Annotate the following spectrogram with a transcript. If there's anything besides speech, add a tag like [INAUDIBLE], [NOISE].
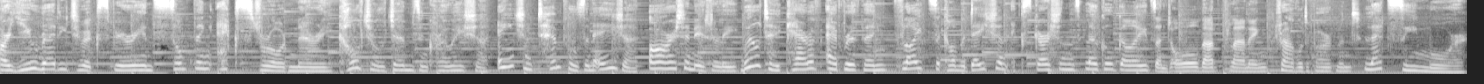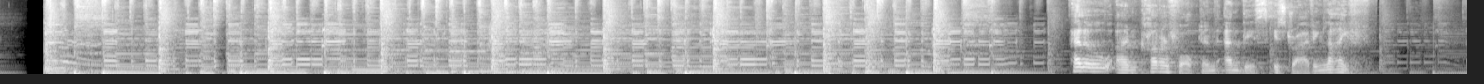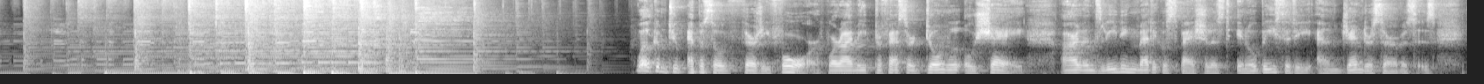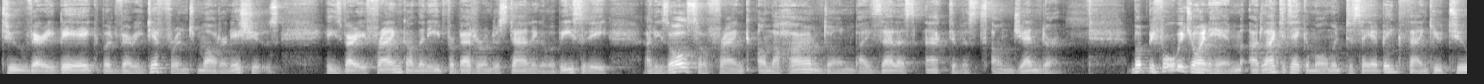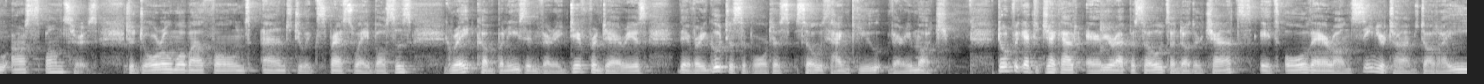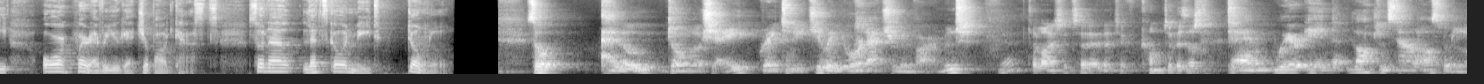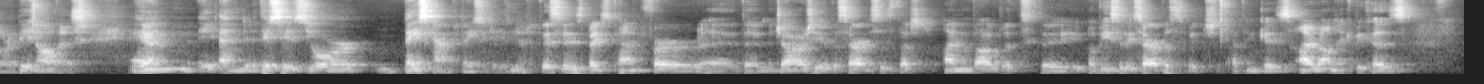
Are you ready to experience something extraordinary? Cultural gems in Croatia, ancient temples in Asia, art in Italy. We'll take care of everything flights, accommodation, excursions, local guides, and all that planning. Travel department, let's see more. Hello, I'm Connor Faulkner, and this is Driving Life. Welcome to episode 34, where I meet Professor Donal O'Shea, Ireland's leading medical specialist in obesity and gender services, two very big but very different modern issues. He's very frank on the need for better understanding of obesity, and he's also frank on the harm done by zealous activists on gender. But before we join him, I'd like to take a moment to say a big thank you to our sponsors, to Doro Mobile Phones and to Expressway Buses, great companies in very different areas. They're very good to support us, so thank you very much. Don't forget to check out earlier episodes and other chats. It's all there on seniortimes.ie or wherever you get your podcasts. So now let's go and meet Donal. So, hello, Donal O'Shea. Great to meet you in your natural environment. Yeah, delighted to, that you've come to visit. Um, we're in Loughlinstown Hospital, or a bit of it. Um, yeah. And this is your base camp, basically, isn't it? This is base camp for uh, the majority of the services that I'm involved with. The obesity service, which I think is ironic because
